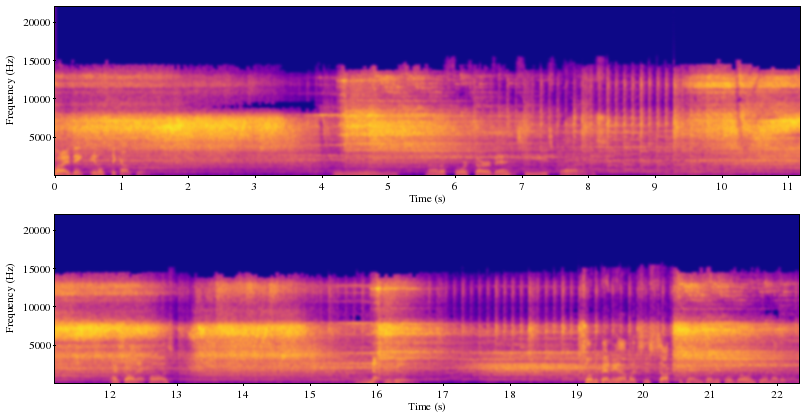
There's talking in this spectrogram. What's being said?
but I think it'll stick out to us. Mm, not a four star event. See, surprise. I saw that pause. Nothing good. So depending on how much this sucks depends on if we're going to another one.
